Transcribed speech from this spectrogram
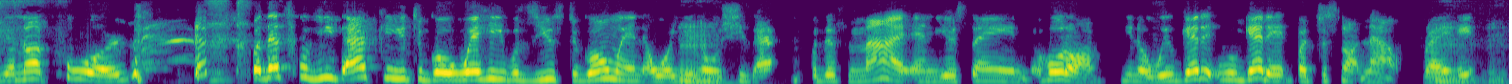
you're not poor but that's because he's asking you to go where he was used to going or you mm. know she's asking for this and that and you're saying hold on you know we'll get it we'll get it but just not now right mm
